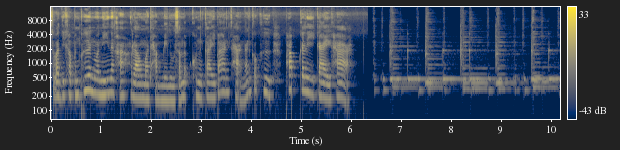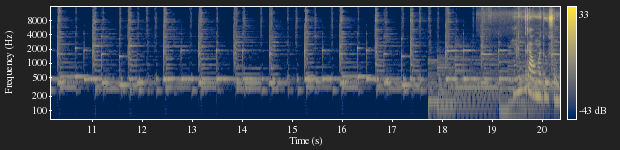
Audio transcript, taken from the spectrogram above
สวัสดีค่ะเพื่อนๆวันนี้นะคะ เรามาทำเมนูสำหรับคนไกลบ้านค่ะ นั่นก็คือ พับกะหรี่ไก่ค่ะ งั้นเรามาดูส่วนผ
